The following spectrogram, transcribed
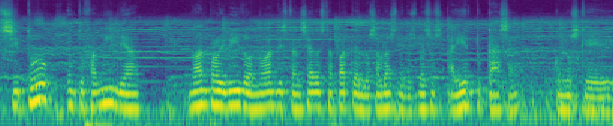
si tú en tu familia no han prohibido, no han distanciado esta parte de los abrazos ni los besos ahí en tu casa, con los que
